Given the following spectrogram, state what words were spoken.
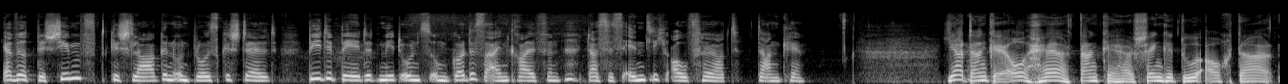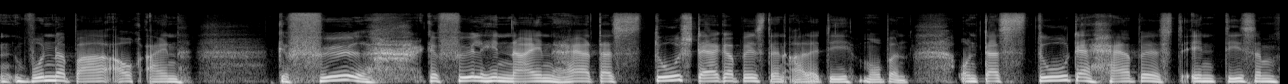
Er wird beschimpft, geschlagen und bloßgestellt. Bitte betet mit uns um Gottes Eingreifen, dass es endlich aufhört. Danke. Ja, danke. Oh Herr, danke Herr. Schenke du auch da wunderbar auch ein Gefühl, Gefühl hinein, Herr, dass du stärker bist denn alle, die mobben. Und dass du der Herr bist in diesem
